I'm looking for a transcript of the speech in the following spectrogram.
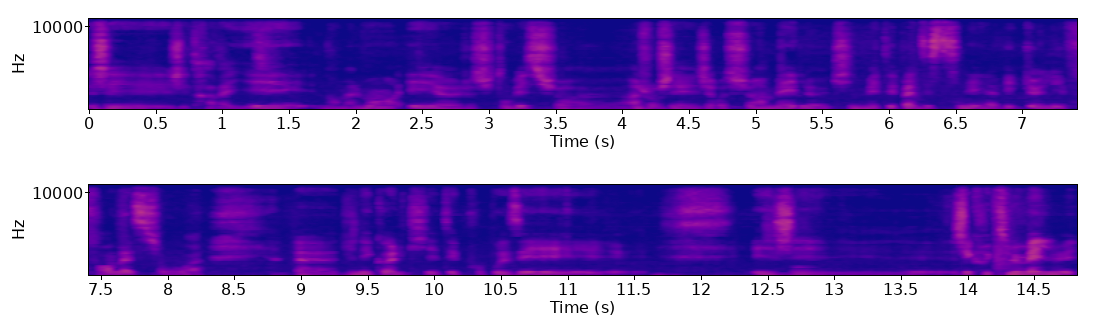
j'ai travaillé normalement et euh, je suis tombée sur un jour j'ai reçu un mail qui ne m'était pas destiné avec les formations d'une école qui étaient proposées et, et j'ai cru que le mail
